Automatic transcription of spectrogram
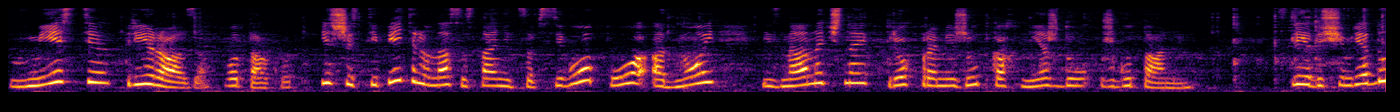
вместе 3 раза. Вот так вот. Из 6 петель у нас останется всего по одной изнаночной в трех промежутках между жгутами. В следующем ряду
